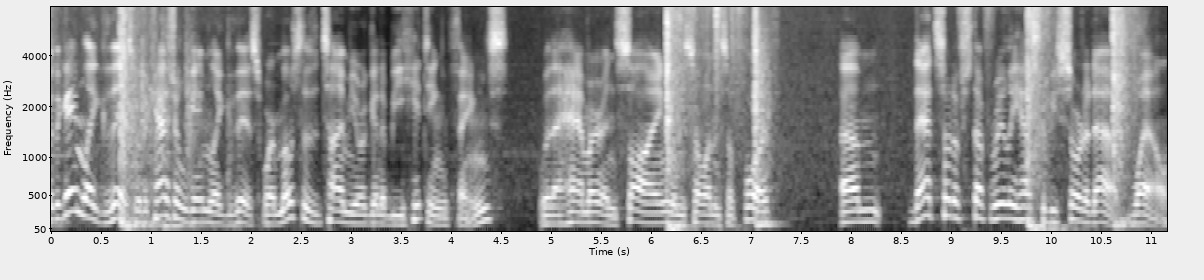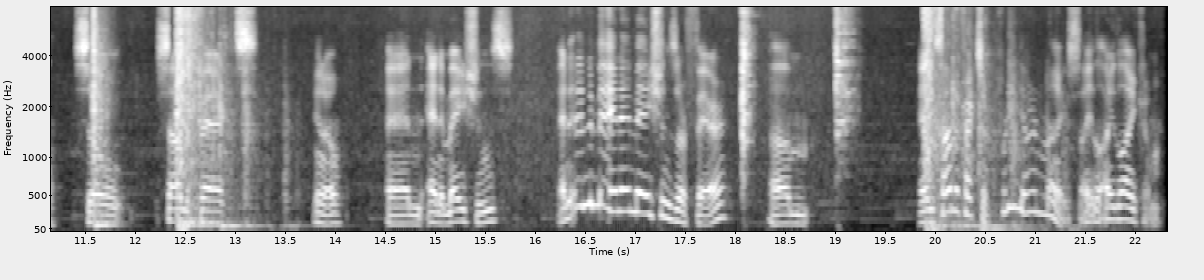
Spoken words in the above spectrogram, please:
with a game like this, with a casual game like this, where most of the time you're going to be hitting things with a hammer and sawing and so on and so forth, um, that sort of stuff really has to be sorted out well. So, sound effects, you know, and animations. And, and animations are fair. Um, and sound effects are pretty darn nice. I, I like them.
